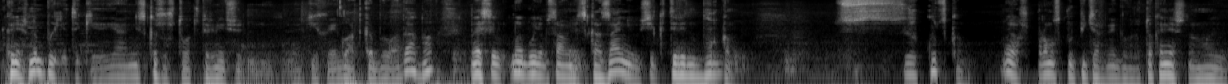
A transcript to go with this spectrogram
конечно, были такие. Я не скажу, что вот в Перми все тихо и гладко было, да, но, но если мы будем сравнивать с Казанью, с Екатеринбургом, с Иркутском, ну, я уж про Москву, Питер не говорю, то, конечно, мы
